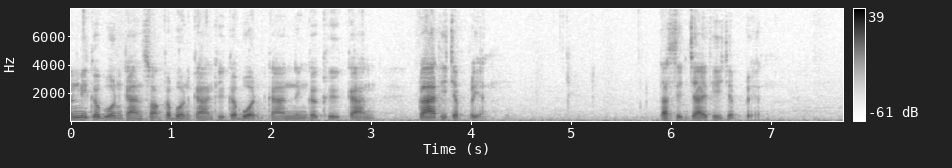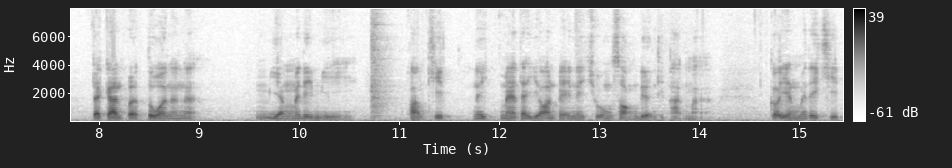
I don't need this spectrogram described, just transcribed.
มันมีกระบวนการสองกระบวนการคือกระบวนการหนึ่งก็คือการกล้าที่จะเปลี่ยน ตัดสินใจที่จะเปลี่ยน แต่การเปิดตัวนั้นน่ะยังไม่ได้มีความคิดในแม้แต่ย้อนไปในช่วงสองเดือนที่ผ่านมา ก็ยังไม่ได้คิด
